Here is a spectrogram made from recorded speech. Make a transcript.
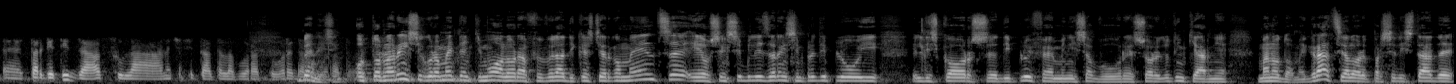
eh, targetizzati sulla necessità del lavoratore. Benissimo, o torneremo sicuramente anche mo allora a favelare di questi argomenti e o sensibilizzeremo sempre di più il discorso di più femmini savore, sorre tutti in chiarnie manodome. Grazie allora per essere state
